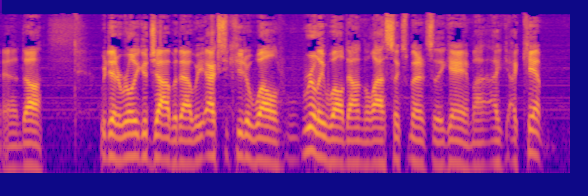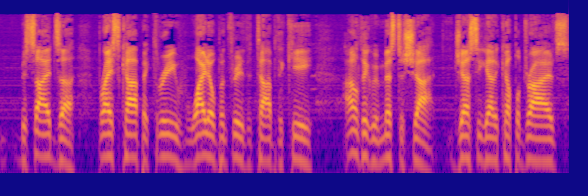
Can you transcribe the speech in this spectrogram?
And uh, we did a really good job with that. We executed well, really well down the last six minutes of the game. I, I, I can't, besides uh, Bryce Kopic three, wide open three at the top of the key, I don't think we missed a shot. Jesse got a couple drives.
